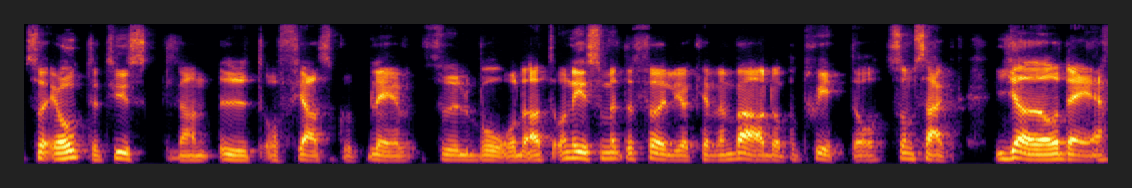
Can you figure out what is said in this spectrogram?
så åkte Tyskland ut och fiaskot blev fullbordat. Och ni som inte följer Kevin Barder på Twitter, som sagt, gör det.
